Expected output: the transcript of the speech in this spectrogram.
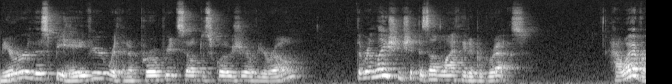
mirror this behavior with an appropriate self disclosure of your own, the relationship is unlikely to progress. However,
